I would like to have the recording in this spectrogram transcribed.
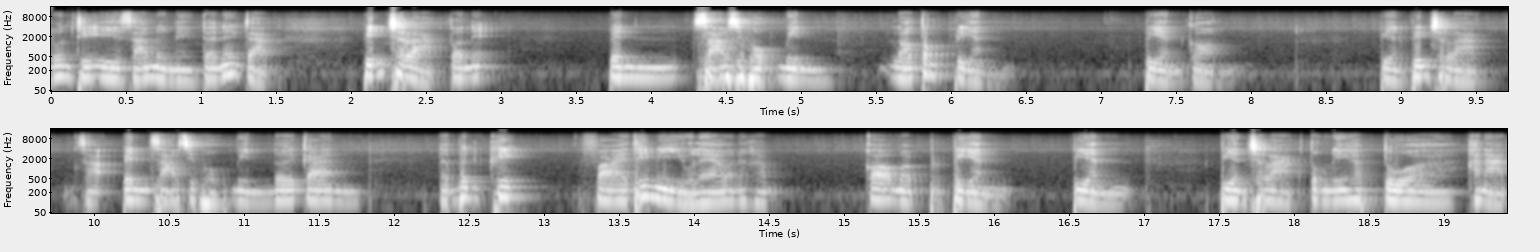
รุ่น TE 311 แต่เนื่องจากปิ้นฉลากตอนนี้เป็น 36 มิล เราต้องเปลี่ยนเปลี่ยนก่อน เปลี่ยนปิ้นฉลากเป็น 36 มิล โดยการดับเบิลคลิกไฟล์ที่มีอยู่แล้วนะครับ ก็มาเปลี่ยนเปลี่ยนเปลี่ยนฉลากตรงนี้ครับตัวขนาด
